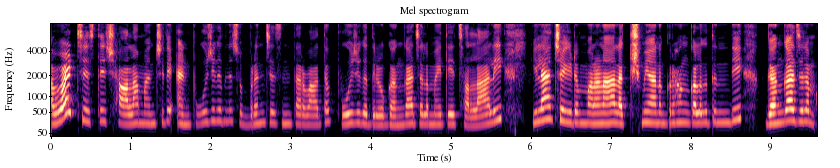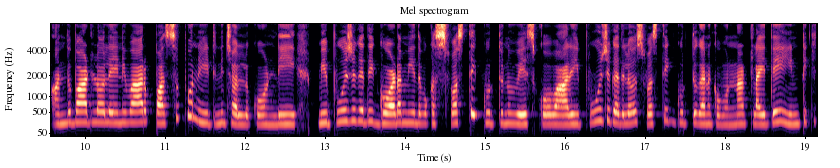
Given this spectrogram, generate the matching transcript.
అవాయిడ్ చేస్తే చాలా మంచిది. అండ్ పూజ గదిని శుభ్రం చేసిన తర్వాత పూజ గదిలో గంగాజలం అయితే చల్లాలి. ఇలా చేయడం వలన లక్ష్మీ అనుగ్రహం కలుగుతుంది. గంగాజలం అందుబాటులో లేని వారు పసుపు నీటిని చల్లుకోండి. మీ పూజ గది గోడ మీద ఒక స్వస్తిక్ గుర్తును వేసుకోవాలి. పూజ గదిలో స్వస్తిక్ గుర్తు కనుక ఉన్నట్లయితే ఇంటికి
